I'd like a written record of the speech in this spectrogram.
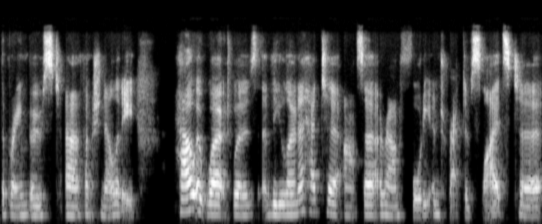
the brain boost uh, functionality how it worked was the learner had to answer around 40 interactive slides to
